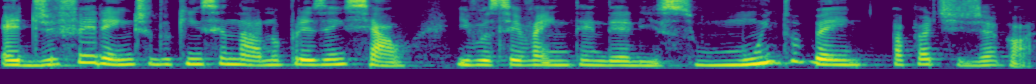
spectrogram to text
é diferente do que ensinar no presencial, e você vai entender isso muito bem a partir de agora.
